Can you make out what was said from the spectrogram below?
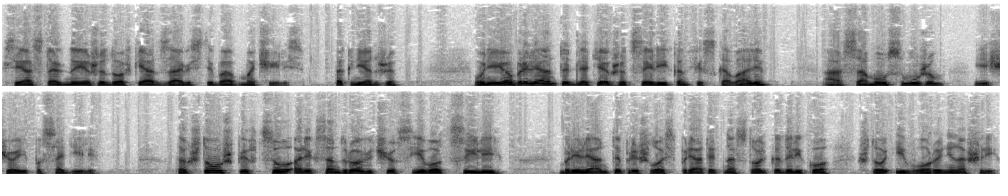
Все остальные жидовки от зависти бы обмочились. Так нет же. У нее бриллианты для тех же целей конфисковали, а саму с мужем еще и посадили. Так что уж певцу Александровичу с его цилей бриллианты пришлось спрятать настолько далеко, что и воры не нашли.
